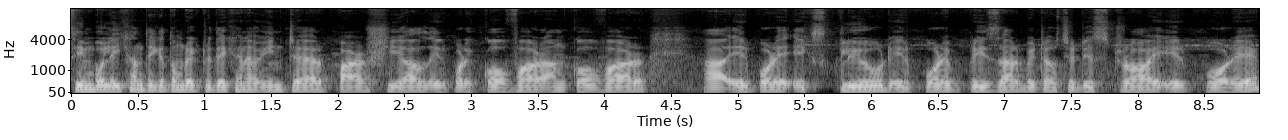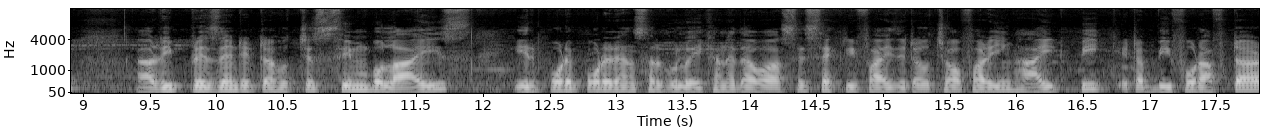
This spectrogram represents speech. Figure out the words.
সিম্বল এইখান থেকে তোমরা একটু দেখে নাও ইন্টায়ার পার্শিয়াল এরপরে কভার আনকভার এরপরে এক্সক্লুড এরপরে প্রিজার্ভ এটা হচ্ছে ডিস্ট্রয় এরপরে রিপ্রেজেন্ট এটা হচ্ছে সিম্বলাইজ এরপরে পরের অ্যান্সারগুলো এখানে দেওয়া আছে স্যাক্রিফাইস এটা হচ্ছে অফারিং হাইট পিক এটা বিফোর আফটার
